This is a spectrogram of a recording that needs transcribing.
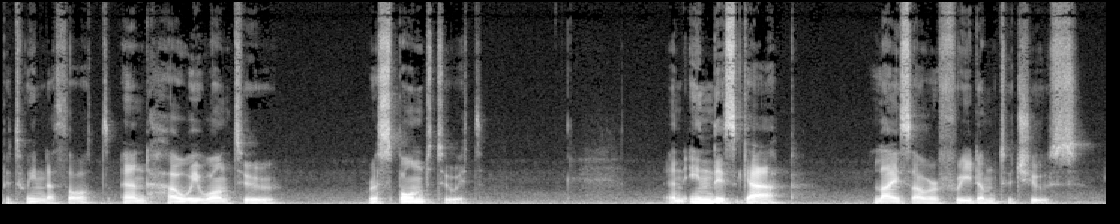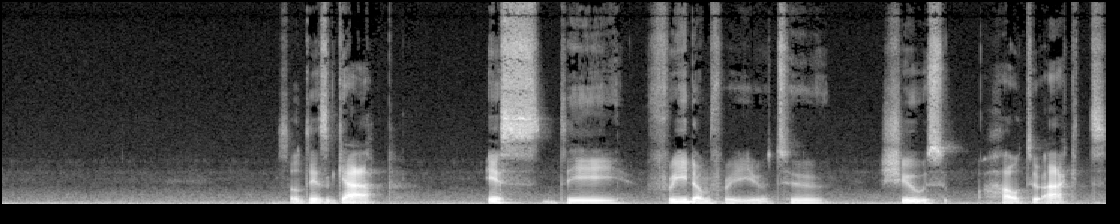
between the thought and how we want to respond to it. And in this gap lies our freedom to choose. So, this gap is the freedom for you to choose how to act,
